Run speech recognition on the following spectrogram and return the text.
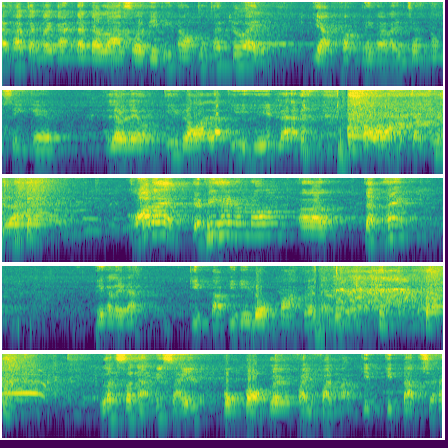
นะครับ จากรายการดันดาราสวัสดีพี่น้องทุกท่านด้วย อยากฟังเพลงอะไรจ้าน้องซีเกมเร็วๆพี่ร้อนแล้วพี่ฮีทแล้วเบาหวานจะขึ้นแล้ว ขอเลยเดี๋ยวพี่ให้น้องๆจัดให้ เพลงอะไรนะ กินตับที่นี่โลกมากแล้วนะลักษณะนิสัยบ่งบอกเลยใฝ่ฝันมากกินกินตับใช่ไหม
